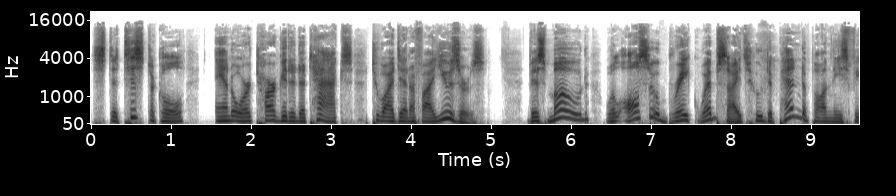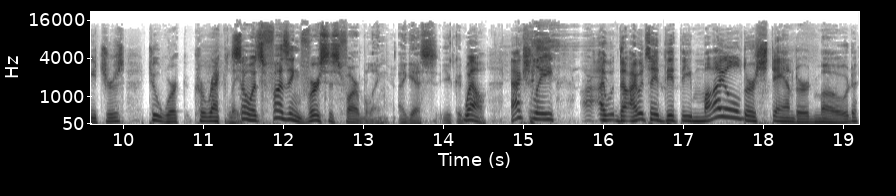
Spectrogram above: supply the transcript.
statistical and or targeted attacks to identify users. This mode will also break websites who depend upon these features to work correctly. So it's fuzzing versus farbling, I guess you could. Well, actually, I would I would say that the milder standard mode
